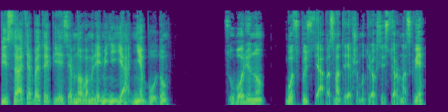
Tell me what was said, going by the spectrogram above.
Писать об этой пьесе в новом времени я не буду. Суворину, год спустя посмотревшему «Трех сестер» в Москве,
